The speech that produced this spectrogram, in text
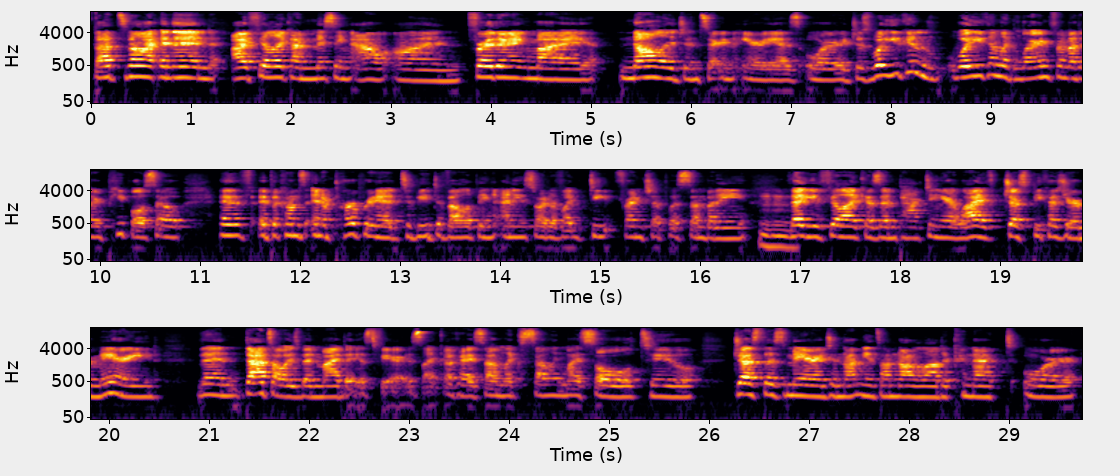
that's not, and then I feel like I'm missing out on furthering my knowledge in certain areas or just what you can what you can like learn from other people. So if it becomes inappropriate to be developing any sort of like deep friendship with somebody mm-hmm. that you feel like is impacting your life just because you're married then that's always been my biggest fear is like okay so i'm like selling my soul to just this marriage and that means i'm not allowed to connect or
